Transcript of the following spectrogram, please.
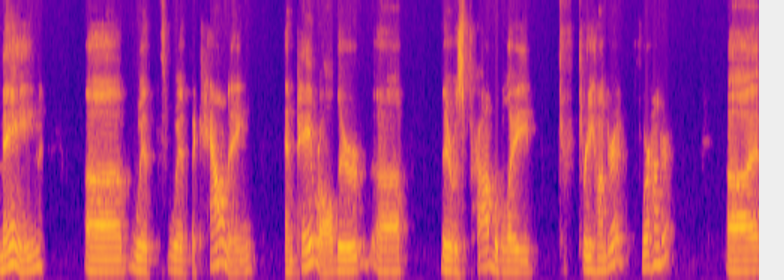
Maine, uh, with with accounting and payroll, there uh, there was probably 300 400. Uh,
